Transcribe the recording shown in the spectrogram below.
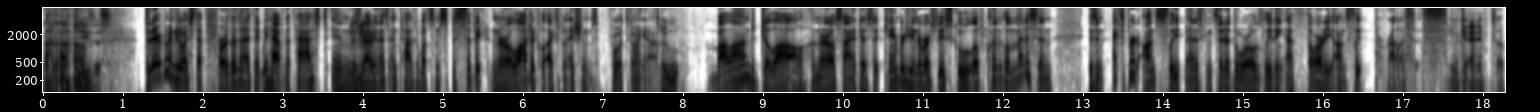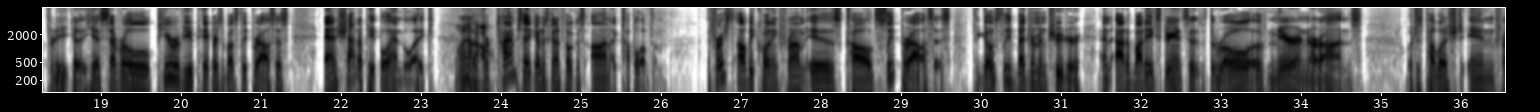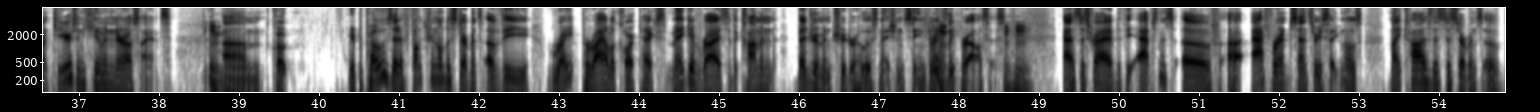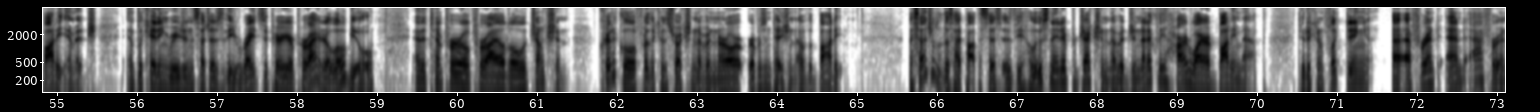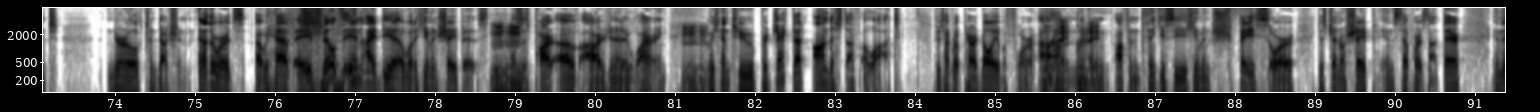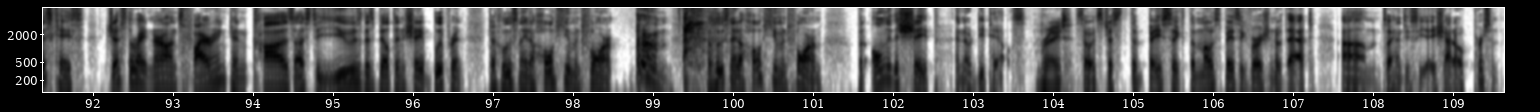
oh, Um, Jesus. Today, we're going to go a step further than I think we have in the past in Mhm. describing this and talk about some specific neurological explanations for what's going on. Ooh. Baland Jalal, a neuroscientist at Cambridge University School of Clinical Medicine, is an expert on sleep and is considered the world's leading authority on sleep paralysis. Okay. So, pretty good. He has several peer reviewed papers about sleep paralysis and shadow people and the like. But for time's sake, I'm just going to focus on a couple of them. The first I'll be quoting from is called Sleep Paralysis The Ghostly Bedroom Intruder and Out of Body Experiences The Role of Mirror Neurons, which was published in Frontiers in Human Neuroscience. Hmm. Um, quote, we propose that a functional disturbance of the right parietal cortex may give rise to the common bedroom intruder hallucination seen during Hmm. sleep paralysis. Mhm. As described, the absence of uh, afferent sensory signals might cause this disturbance of body image, implicating regions such as the right superior parietal lobule and the temporal parietal junction, critical for the construction of a neural representation of the body. Essential to this hypothesis is the hallucinated projection of a genetically hardwired body map due to conflicting uh, efferent and afferent neural conduction. In other words, uh, we have a built-in idea of what a human shape is. Mhm. This is part of our genetic wiring. Mhm. We tend to project that onto stuff a lot. We talked about pareidolia before. Um, Right, you right. Can often think you see a human sh- face or just general shape in stuff where it's not there. In this case, just the right neurons firing can cause us to use this built-in shape blueprint to hallucinate a whole human form. to hallucinate a whole human form, but only the shape and no details. Right. So it's just the basic, the most basic version of that. Um, so hence you see a shadow person.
